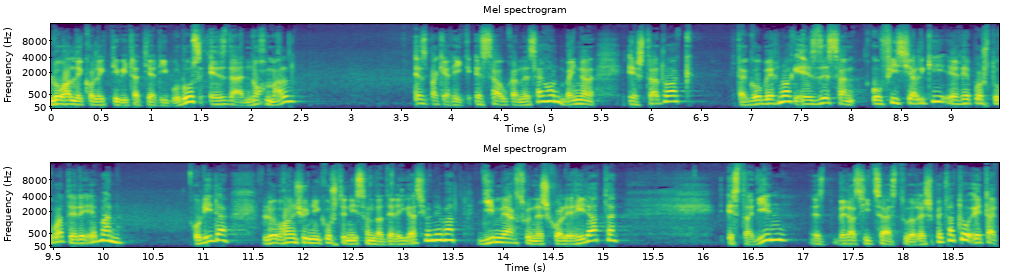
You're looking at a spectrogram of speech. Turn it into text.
lurralde kolektibitateari buruz, ez da normal, ez bakarrik ez zaukan dezagun, baina estatuak eta gobernuak ez dezan ofizialki errepostu bat ere eman. Hori da, Lebranjun ikusten izan da delegazione bat, jim behar zuen eskolerirat, ez da din, ez, beraz hitza ez du errespetatu, eta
